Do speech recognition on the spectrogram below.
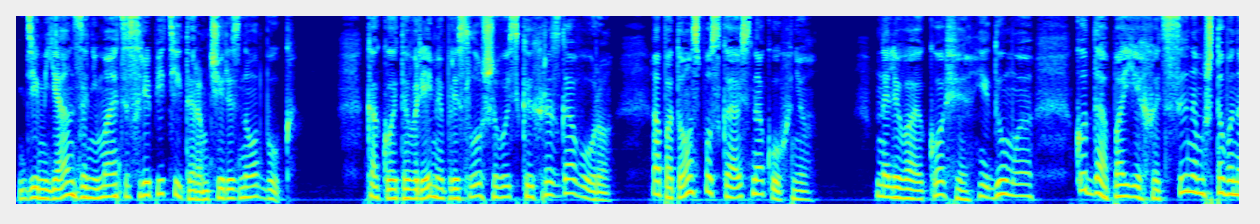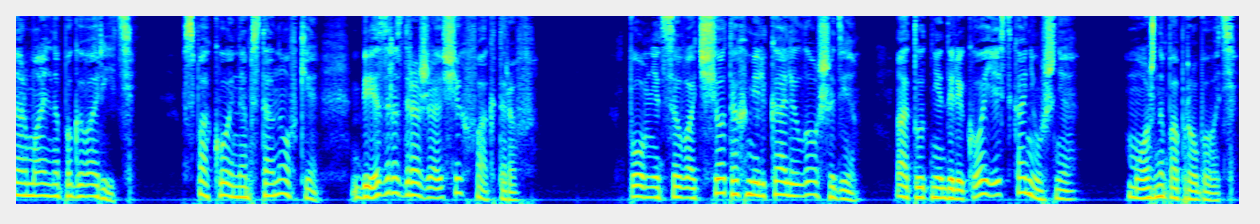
Демьян занимается с репетитором через ноутбук. Какое-то время прислушиваюсь к их разговору, а потом спускаюсь на кухню. Наливаю кофе и думаю, куда поехать с сыном, чтобы нормально поговорить. В спокойной обстановке, без раздражающих факторов. Помнится, в отчетах мелькали лошади, а тут недалеко есть конюшня. Можно попробовать.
